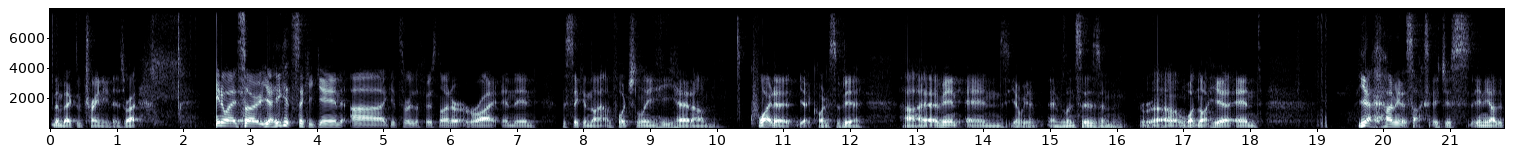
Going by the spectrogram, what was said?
the impact of training is, right? Anyway, so yeah, he gets sick again, uh, gets through the first night right, and then the second night, unfortunately, he had um, quite a yeah, quite a severe uh, event, and yeah, we had ambulances and uh, whatnot here. And yeah, I mean, it sucks. It just, any other,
